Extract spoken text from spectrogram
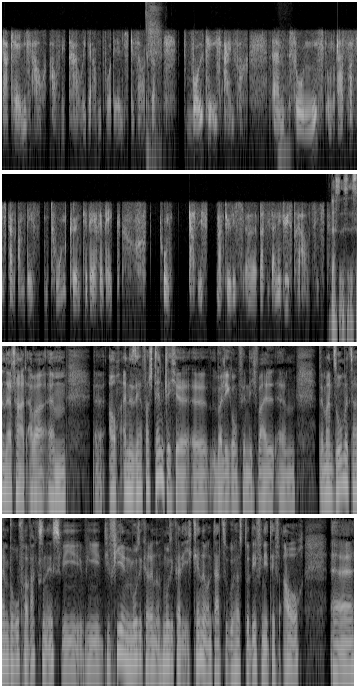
da käme ich auch auf eine traurige Antwort, ehrlich gesagt. Das wollte ich einfach ähm, so nicht. Und das, was ich dann am besten tun könnte, wäre weg. Und das ist natürlich, äh, das ist eine düstere Aussicht. Das ist, ist in der Tat, aber ähm, äh, auch eine sehr verständliche äh, Überlegung, finde ich, weil ähm, wenn man so mit seinem Beruf verwachsen ist, wie, wie die vielen Musikerinnen und Musiker, die ich kenne, und dazu gehörst du definitiv auch, äh,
